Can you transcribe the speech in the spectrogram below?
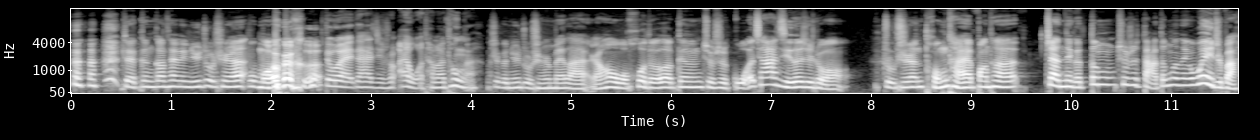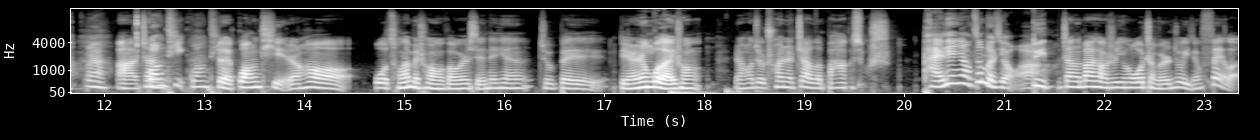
对，跟刚才那女主持人不谋而合。对，大家就说哎我他妈痛啊，这个女主持人没来，然后我获得了跟就是国家级的这种主持人同台，帮她站那个灯，就是打灯的那个位置吧。嗯，啊，光替光替，对光替，然后我从来没穿过高跟鞋，那天就被别人扔过来一双，然后就穿着站了八个小时。排练要这么久啊？对，站了八个小时以后，我整个人就已经废了。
